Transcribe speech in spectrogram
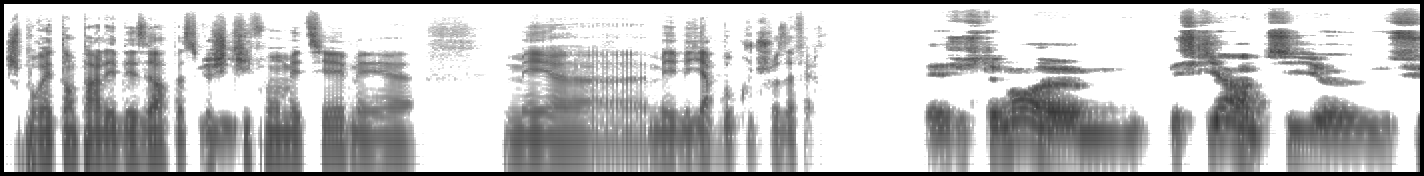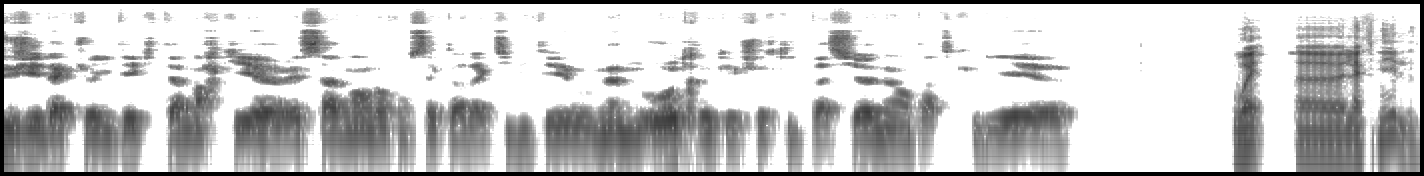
je pourrais t'en parler des heures parce que je kiffe mon métier, mais euh, mais mais il y a beaucoup de choses à faire. Et justement, euh, est-ce qu'il y a un petit euh, sujet d'actualité qui t'a marqué euh, récemment dans ton secteur d'activité ou même autre, quelque chose qui te passionne en particulier Ouais, la CNIL,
